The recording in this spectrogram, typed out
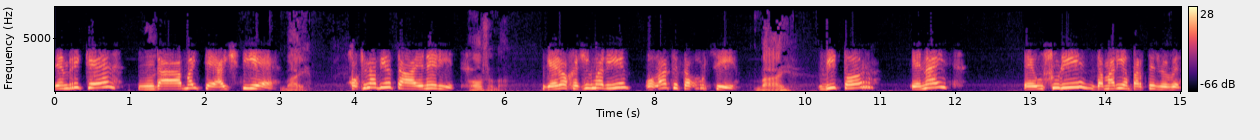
Enrique, da Maite, aiztie. Bai, Josena Dio eta Enerit. oso da. Gero, Jesus Mari, Olat eta Urtzi. Bai, Vitor, Enaiz, e, Usuri, da Marian partez bebe,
